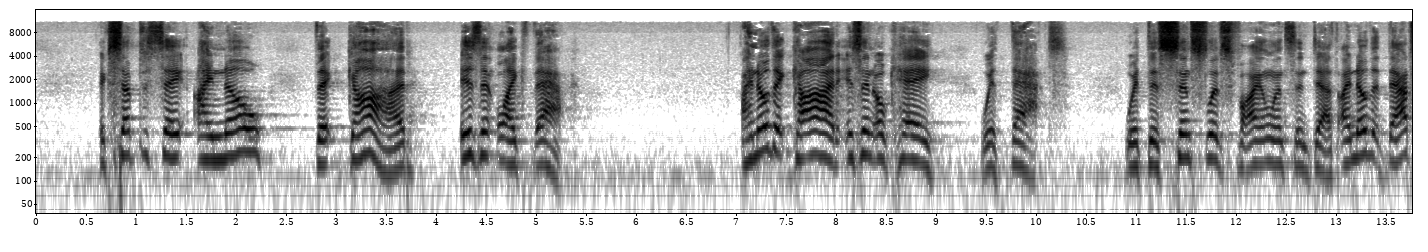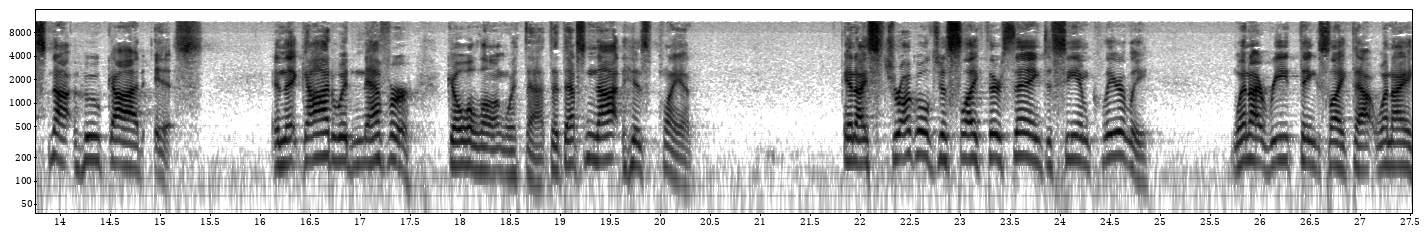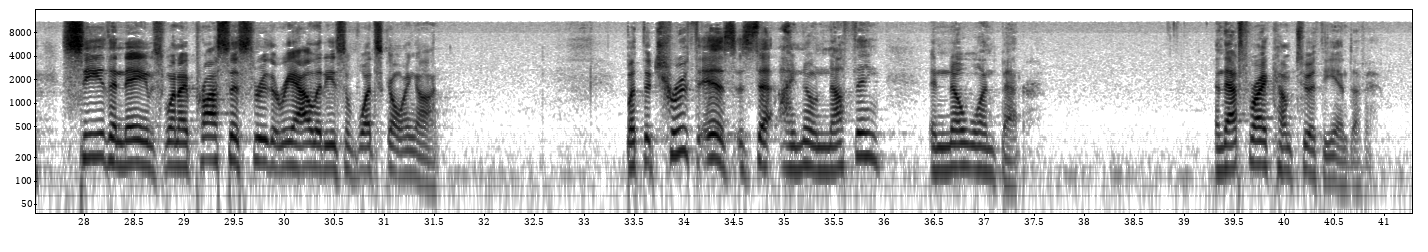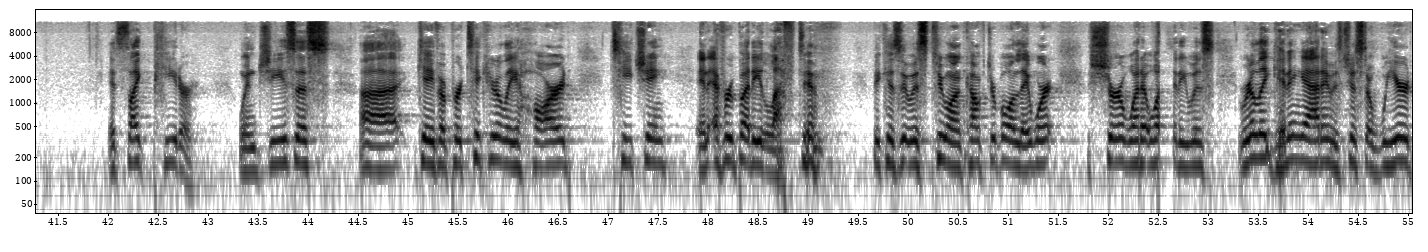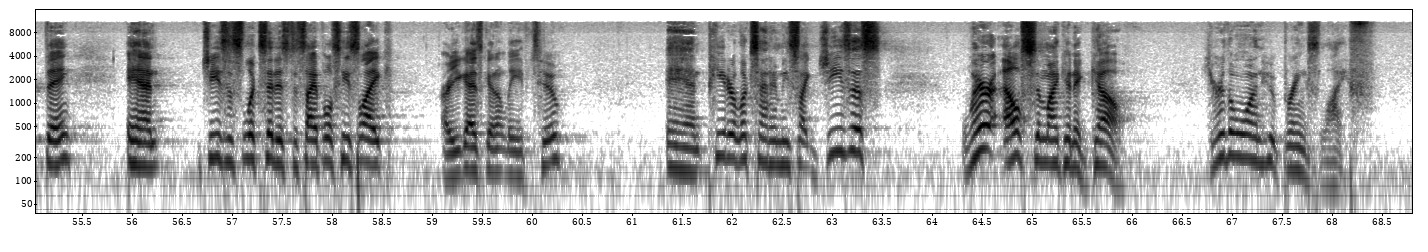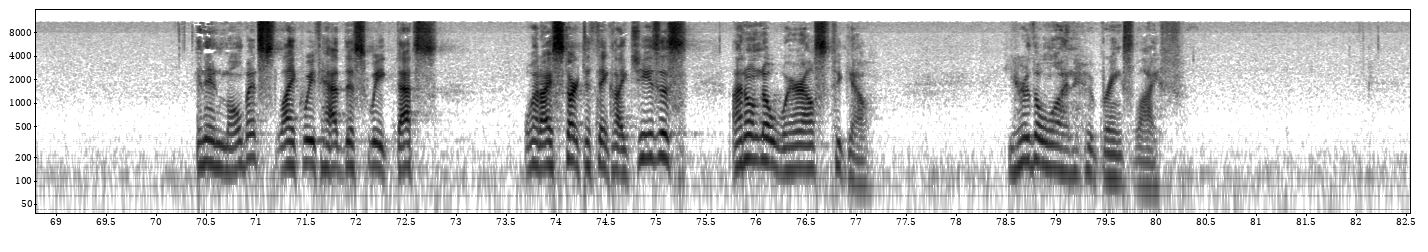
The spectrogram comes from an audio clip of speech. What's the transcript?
except to say, I know that God isn't like that. I know that God isn't okay with that, with this senseless violence and death. I know that that's not who God is, and that God would never go along with that, that that's not his plan. And I struggle, just like they're saying, to see him clearly. When I read things like that, when I see the names, when I process through the realities of what's going on. But the truth is, is that I know nothing and no one better. And that's where I come to at the end of it. It's like Peter when Jesus uh, gave a particularly hard teaching and everybody left him because it was too uncomfortable and they weren't sure what it was that he was really getting at. It was just a weird thing. And Jesus looks at his disciples. He's like, Are you guys going to leave too? And Peter looks at him. He's like, Jesus, where else am I going to go? You're the one who brings life. And in moments like we've had this week, that's what I start to think like, Jesus, I don't know where else to go. You're the one who brings life.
